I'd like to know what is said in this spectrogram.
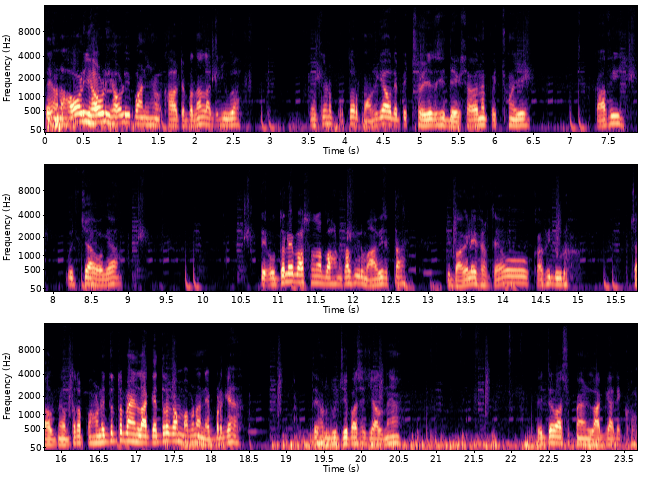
ਤੇ ਹੁਣ ਹੌਲੀ ਹੌਲੀ ਹੌਲੀ ਪਾਣੀ ਹੁਣ ਖਾਲ ਚ ਵਧਣ ਲੱਗ ਜੂਗਾ। ਕਿਉਂਕਿ ਹੁਣ ਪੁੱਤਰ ਪਹੁੰਚ ਗਿਆ ਉਹਦੇ ਪਿੱਛੇ ਜੇ ਤੁਸੀਂ ਦੇਖ ਸਕਦੇ ਹੋ ਪਿੱਛੋਂ ਜੇ। ਕਾਫੀ ਉੱਚਾ ਹੋ ਗਿਆ। ਤੇ ਉਧਰਲੇ ਪਾਸੋਂ ਦਾ ਵਾਹਨ ਕਾਫੀ ਰਮਾ ਵੀ ਦਿੱਤਾ। ਬਾਗਲੇ ਫਿਰਦੇ ਆ, ਉਹ ਕਾਫੀ ਦੂਰ ਚੱਲਦੇ ਆ। ਉਧਰ ਆਪਾਂ ਹੁਣ ਇੱਧਰ ਤੋਂ ਪੈਣ ਲੱਗ ਗਿਆ ਇੱਧਰ ਕੰਮ ਆਪਣਾ ਨਿਬੜ ਗਿਆ। ਤੇ ਹੁਣ ਦੂਜੇ ਪਾਸੇ ਚੱਲਦੇ ਆ। ਇੱਧਰ ਪਾਸੇ ਪੈਣ ਲੱਗ ਗਿਆ, ਦੇਖੋ।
